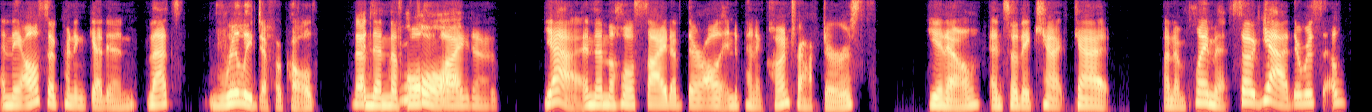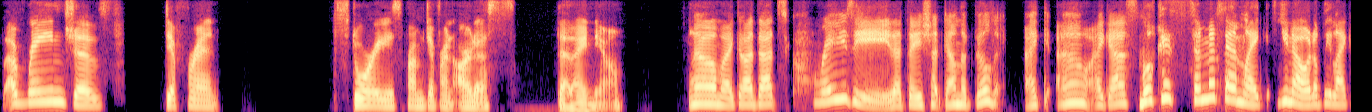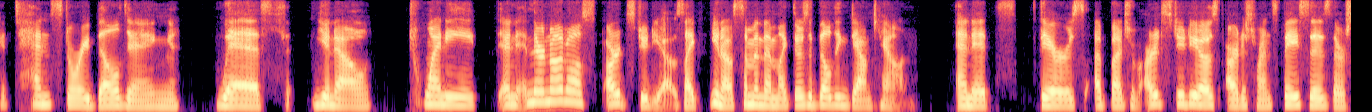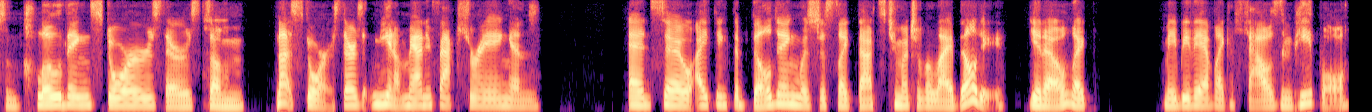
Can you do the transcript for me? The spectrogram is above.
and they also couldn't get in. That's really difficult That's and then the cool. whole side of yeah and then the whole side of they're all independent contractors you know and so they can't get unemployment so yeah there was a, a range of different stories from different artists that i knew Oh my God, that's crazy that they shut down the building. I oh, I guess. well because some of them like you know it'll be like a 10 story building with you know 20 and, and they're not all art studios like you know some of them like there's a building downtown and it's there's a bunch of art studios artist run spaces there's some clothing stores there's some not stores there's you know manufacturing and and so i think the building was just like that's too much of a liability you know like maybe they have like a thousand people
